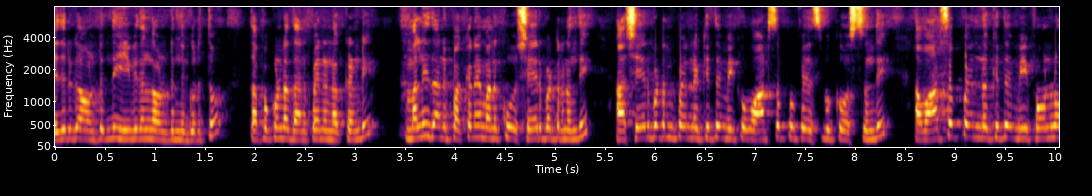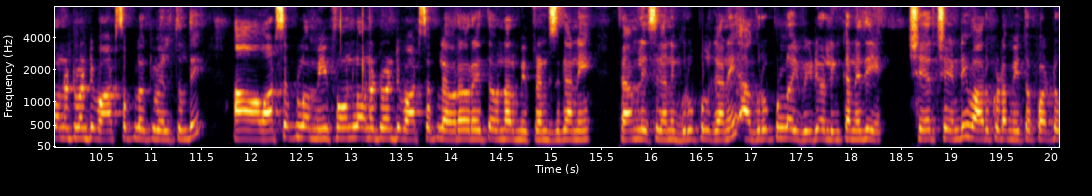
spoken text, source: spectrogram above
ఎదురుగా ఉంటుంది ఈ విధంగా ఉంటుంది గుర్తు. తప్పకుండా దానిపైన నొక్కండి. మళ్ళీ దాని పక్కనే మనకు షేర్ బటన్ ఉంది. ఆ షేర్ బటన్ పైన నొక్కితే మీకు వాట్సాప్ ఫేస్బుక్ వస్తుంది. ఆ వాట్సాప్ పైన నొక్కితే మీ ఫోన్లో ఉన్నటువంటి వాట్సాప్లోకి వెళ్తుంది. ఆ వాట్సాప్లో మీ ఫోన్లో ఉన్నటువంటి వాట్సాప్లో ఎవరెవరైతే ఉన్నారో మీ ఫ్రెండ్స్ కానీ ఫ్యామిలీస్ కానీ గ్రూపులు కానీ ఆ గ్రూపుల్లో ఈ వీడియో లింక్ అనేది షేర్ చేయండి. వారు కూడా మీతో పాటు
